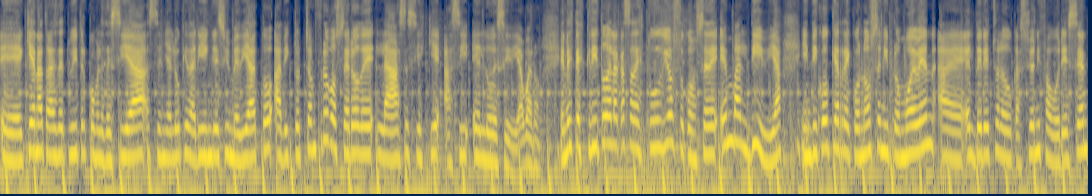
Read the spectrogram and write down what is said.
eh, quien a través de Twitter, como les decía, señaló que daría ingreso inmediato a Víctor Chanfro, vocero de la ACE, si es que así él lo decidía. Bueno, en este escrito de la Casa de Estudios, su concede en Valdivia, indicó que reconocen y promueven eh, el derecho a la educación y favorecen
